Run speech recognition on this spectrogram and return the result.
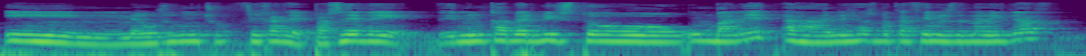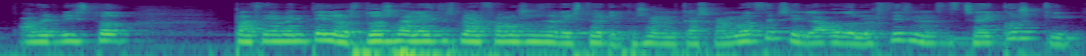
Y me gustó mucho. Fíjate, pasé de, de nunca haber visto un ballet a en esas vacaciones de Navidad haber visto prácticamente los dos ballets más famosos de la historia, que son el Cascanueces y el Lago de los Cisnes de Tchaikovsky.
